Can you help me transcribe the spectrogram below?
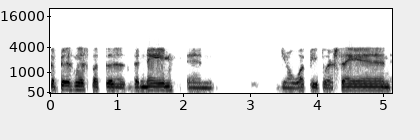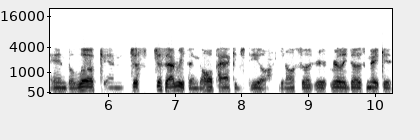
the business but the the name and you know what people are saying and the look and just just everything the whole package deal you know so it, it really does make it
